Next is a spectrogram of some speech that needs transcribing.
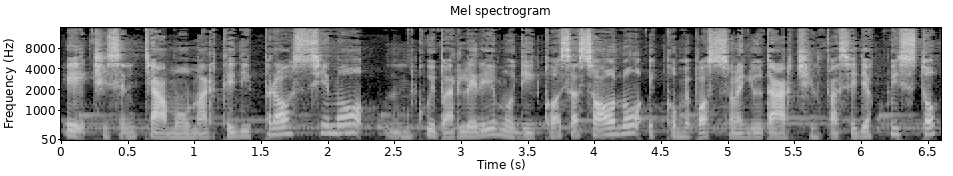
e ci sentiamo martedì prossimo in cui parleremo di cosa sono e come possono aiutarci in fase di acquisto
